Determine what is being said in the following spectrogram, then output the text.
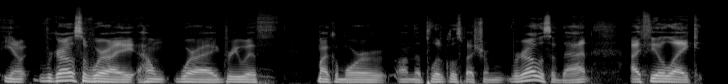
you know, regardless of where I how where I agree with Michael Moore on the political spectrum, regardless of that, I feel like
